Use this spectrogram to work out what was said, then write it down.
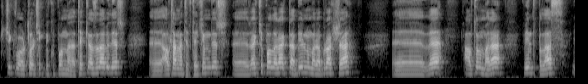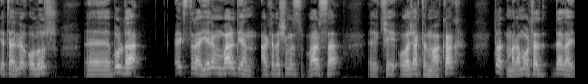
Küçük ve orta ölçekli kuponlara tek yazılabilir. E, alternatif tekimdir. E, rakip olarak da 1 numara Burak Şah e, ve 6 numara Wind Plus yeterli olur. E, burada ekstra yerim var diyen arkadaşımız varsa e, ki olacaktır muhakkak 4 numara Mortadela'yı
